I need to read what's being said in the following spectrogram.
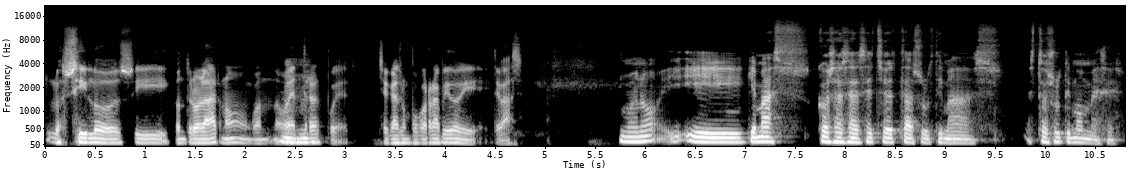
los hilos y controlar, ¿no? Cuando entras, pues checas un poco rápido y, te vas. Bueno, ¿y, ¿y qué más cosas has hecho estas últimas, estos últimos meses?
